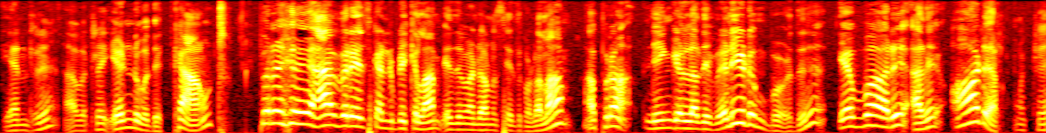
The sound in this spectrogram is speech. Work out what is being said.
என்று அவற்றை எண்ணுவது. கவுண்ட் பிறகு ஆவரேஜ் கண்டுபிடிக்கலாம் எது வேண்டாலும் செய்து கொள்ளலாம். அப்புறம் நீங்கள் அதை வெளியிடும் பொழுது எவ்வாறு அதை ஆர்டர் ஓகே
